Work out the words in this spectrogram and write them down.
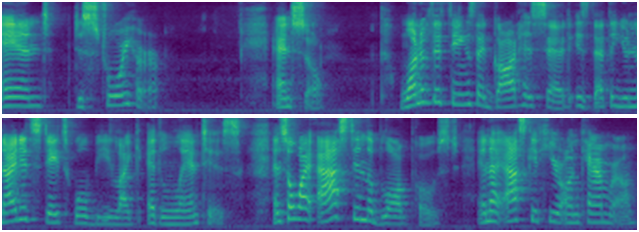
and destroy her. And so, one of the things that God has said is that the United States will be like Atlantis. And so I asked in the blog post, and I ask it here on camera,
